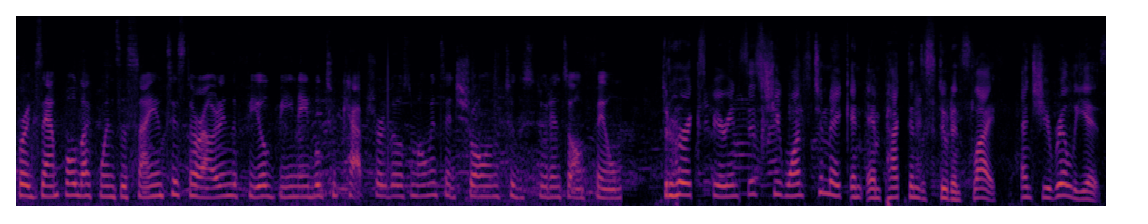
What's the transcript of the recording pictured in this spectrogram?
for example like when the scientists are out in the field being able to capture those moments and show them to the students on film. Through her experiences, she wants to make an impact in the student's life, and she really is.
